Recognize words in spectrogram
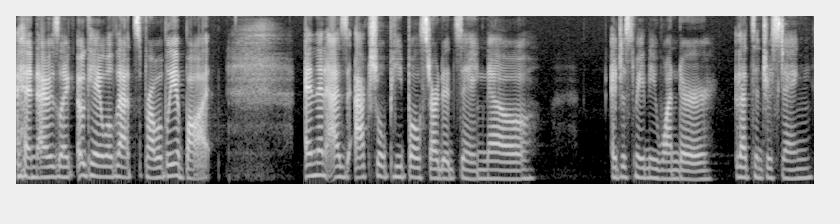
And I was like, okay, well, that's probably a bot. And then as actual people started saying no, it just made me wonder. That's interesting.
